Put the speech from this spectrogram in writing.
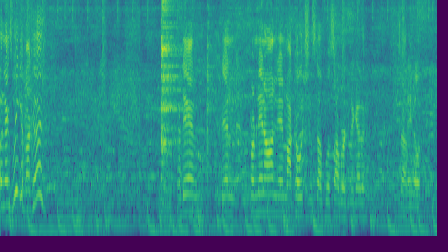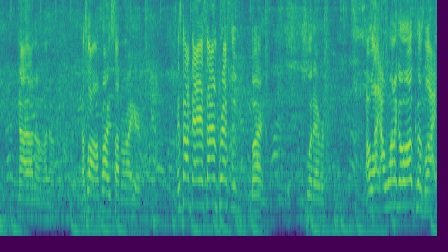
Do it next week if I could. And then, then from then on, then my coach and stuff will start working together. So. Stay healthy. No, I know, I know. That's why I'm probably stopping right here. It's not that. It's not impressive, but it's whatever. I like. I want to go up because like,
